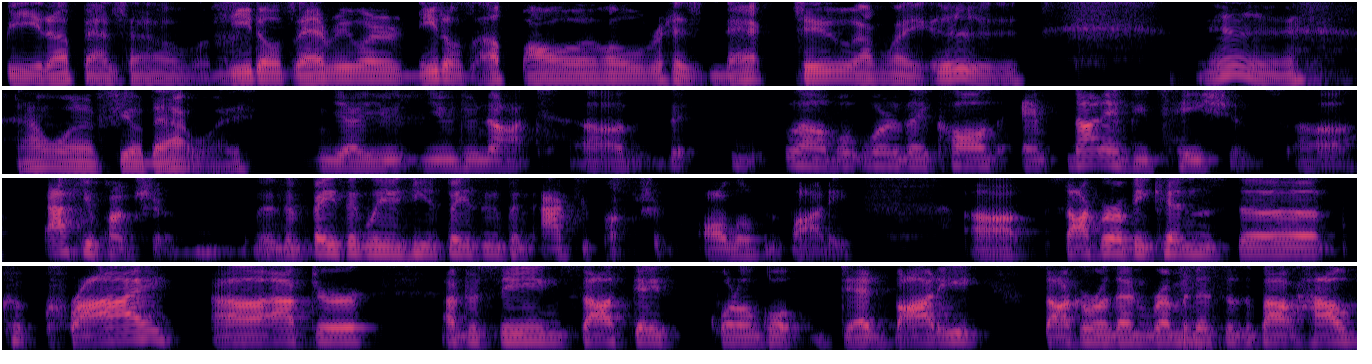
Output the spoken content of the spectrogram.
beat up as hell. Needles everywhere, needles up all over his neck too. I'm like, ooh, yeah, I don't want to feel that way. Yeah, you you do not. Uh, well, what, are they called? Am, not amputations. Uh, acupuncture. They're basically, he's basically been acupunctured all over the body. Uh, Sakura begins to c- cry uh, after after seeing Sasuke's quote unquote dead body. Sakura then reminisces about how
